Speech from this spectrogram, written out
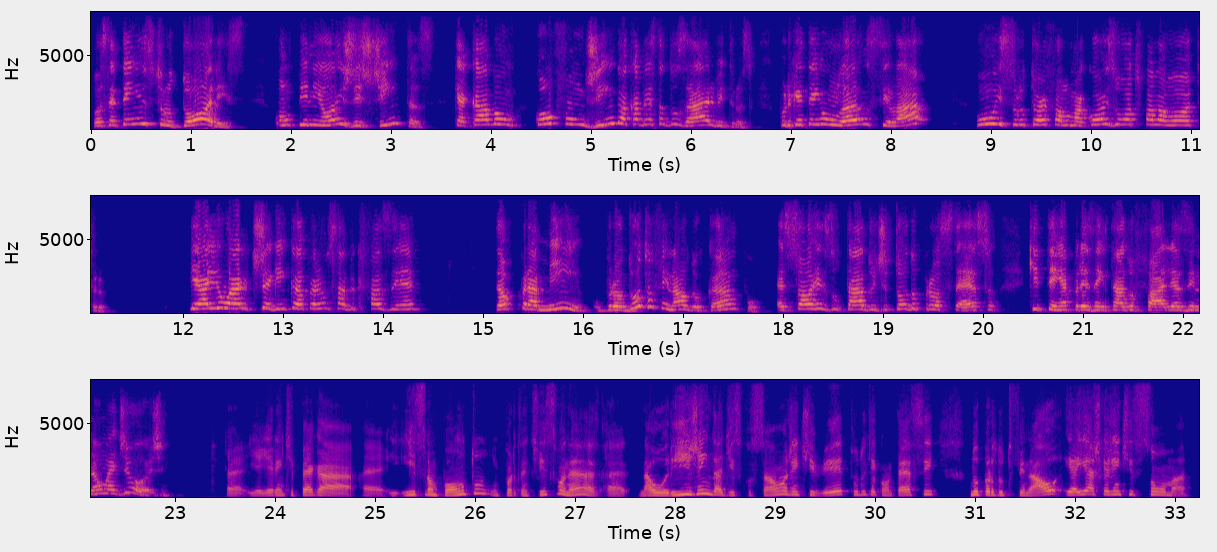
Você tem instrutores com opiniões distintas que acabam confundindo a cabeça dos árbitros, porque tem um lance lá, um instrutor fala uma coisa, o outro fala outro. E aí o árbitro chega em campo e não sabe o que fazer. Então, para mim, o produto final do campo é só resultado de todo o processo que tem apresentado falhas e não é de hoje. É, e aí a gente pega, é, isso é um ponto importantíssimo, né? É, na origem da discussão, a gente vê tudo que acontece no produto final, e aí acho que a gente soma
